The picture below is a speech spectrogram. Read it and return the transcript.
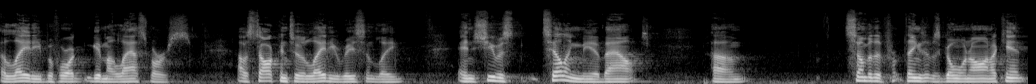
a lady before I give my last verse. I was talking to a lady recently, and she was telling me about um, some of the things that was going on. I can't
